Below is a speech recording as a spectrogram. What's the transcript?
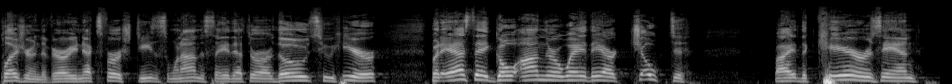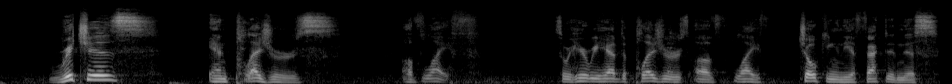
pleasure. In the very next verse, Jesus went on to say that there are those who hear, but as they go on their way, they are choked by the cares and riches and pleasures of life. So here we have the pleasures of life choking the effectiveness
